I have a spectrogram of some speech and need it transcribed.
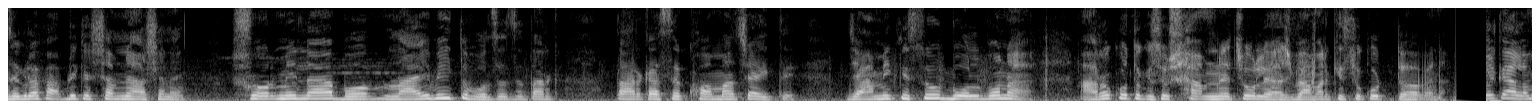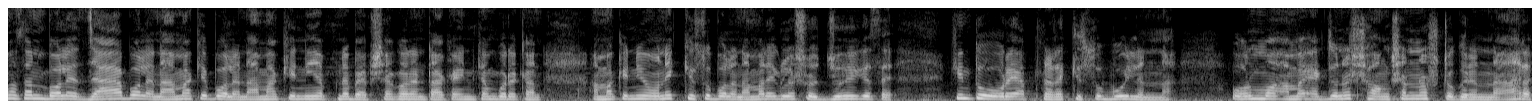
যেগুলো পাবলিকের সামনে আসে নাই। শর্মিলা লাইভেই তো বলছে যে তার তার কাছে ক্ষমা চাইতে। যে আমি কিছু বলব না আরও কত কিছু সামনে চলে আসবে, আমার কিছু করতে হবে না। কালকে আলম হাসান বলে, যা বলেন, আমাকে বলেন, আমাকে নিয়ে আপনার ব্যবসা করেন, টাকা ইনকাম করে খান, আমাকে নিয়ে অনেক কিছু বলেন, আমার এগুলো সহ্য হয়ে গেছে। কিন্তু ওরে আপনারা কিছু বইলেন না। ওর আমার একজনের সংসার নষ্ট করেন না। আর,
